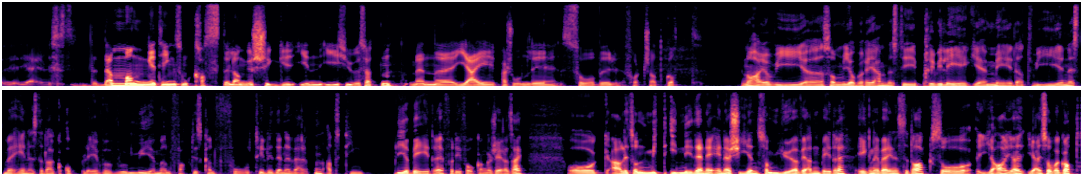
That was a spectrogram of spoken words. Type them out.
det er mange ting som kaster lange skygger inn i 2017. Men jeg personlig sover fortsatt godt. Nå har jo vi uh, som jobber i Amnesty privilegiet med at vi nesten hver eneste dag opplever hvor mye man faktisk kan få til i denne verden. At ting blir bedre fordi folk engasjerer seg og er litt sånn midt inne i denne energien som gjør verden bedre, egentlig hver eneste dag. Så ja, jeg, jeg sover godt.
